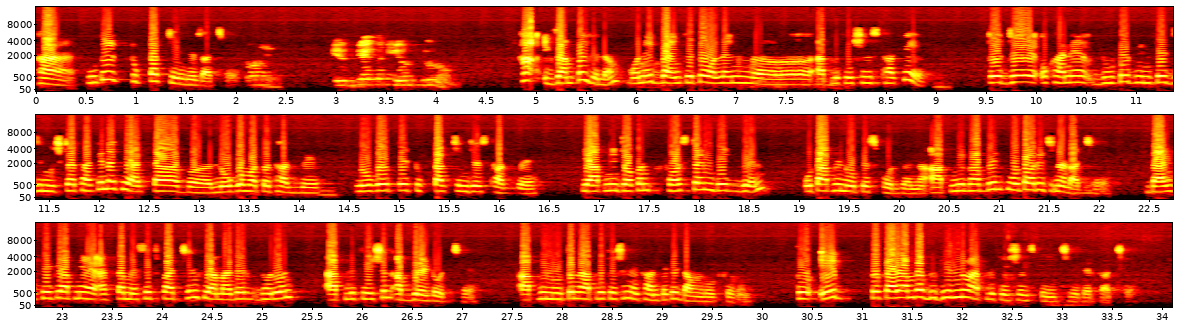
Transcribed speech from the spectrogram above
হ্যাঁ কিন্তু টুকটাক চেঞ্জেস আছে। এসবিআই তো ইউনো হ্যাঁ এক্সাম্পল দিলাম। অনেক ব্যাংকে তো অনলাইন অ্যাপ্লিকেশনস থাকে। তো যে ওখানে দুটো, তিনটে জিনিসটা থাকে না কি, একটা লোগো মতো থাকবে। লোগোতে টুকটাক চেঞ্জেস থাকবে। কি আপনি যখন ফার্স্ট টাইম দেখবেন, ওটা আপনি নোটিস করবেন না। আপনি ভাববেন কি, ওটা অরিজিনাল আছে। ব্যাংক থেকে আপনি একটা মেসেজ পাচ্ছেন কি, আমাদের ধরুন অ্যাপ্লিকেশন আপগ্রেড হচ্ছে। আপনি নতুন অ্যাপ্লিকেশন এখান থেকে ডাউনলোড করুন। তো এই প্রকারে আমরা বিভিন্ন অ্যাপ্লিকেশনস পেয়েছি এদের কাছে।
